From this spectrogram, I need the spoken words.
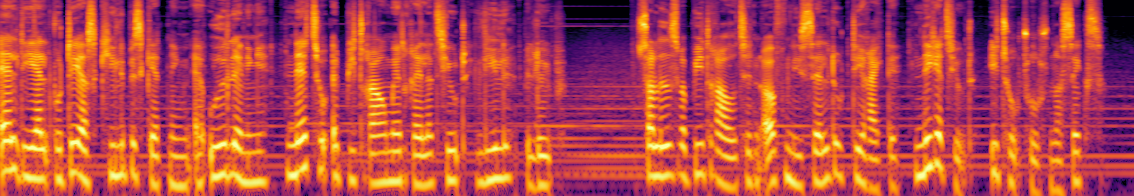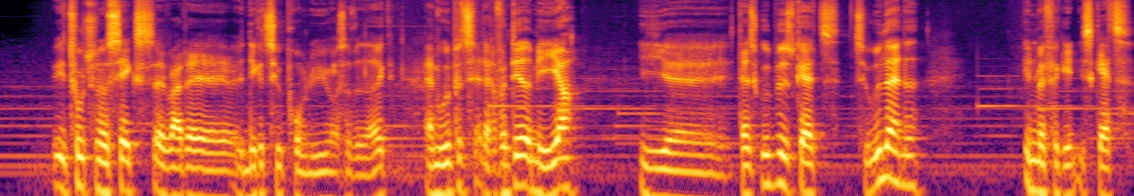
Alt i alt vurderes kildebeskatningen af udlændinge netto at bidrage med et relativt lille beløb. Således var bidraget til den offentlige saldo direkte negativt i 2006. I 2006 øh, var det negativ proveny og så videre, ikke? At man udbetalt, refunderet mere i øh, dansk udbytteskat til udlandet, end man fik ind i skat.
